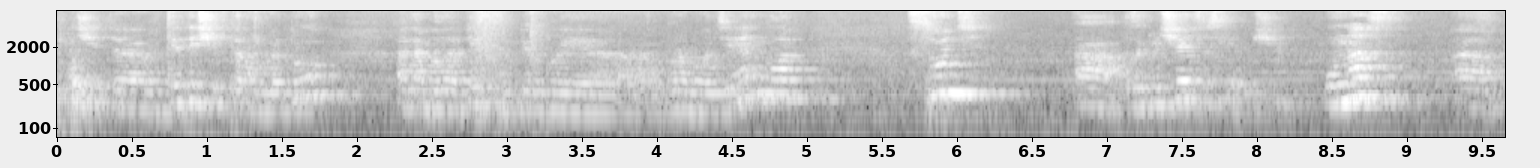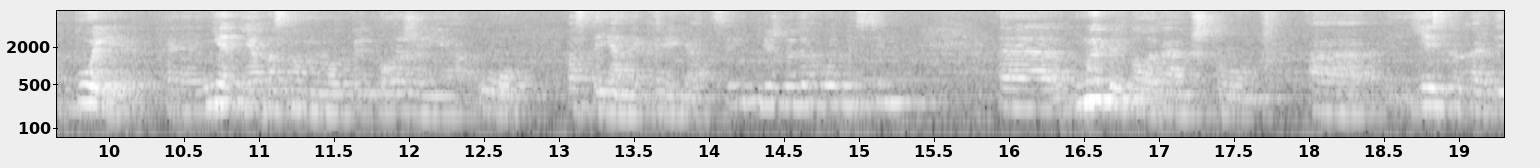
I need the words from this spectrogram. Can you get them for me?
Значит, э, в 2002 году она была описана впервые э, в работе Энгла. Суть а, заключается в следующем. У нас более нет необоснованного предположения о постоянной корреляции между доходностями. Мы предполагаем, что есть какая-то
